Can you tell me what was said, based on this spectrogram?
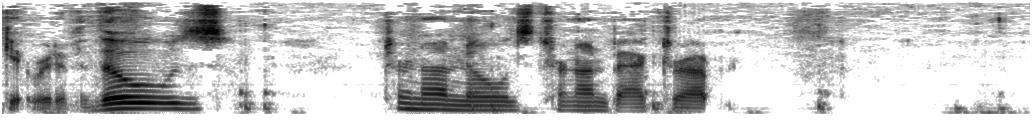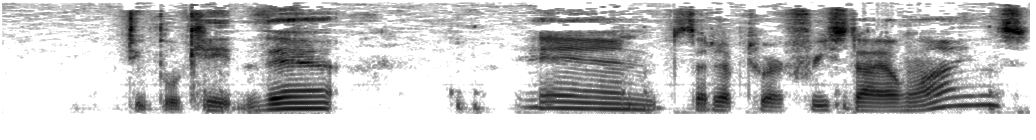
get rid of those. Turn on nodes, turn on backdrop. Duplicate that. And set it up to our freestyle lines.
